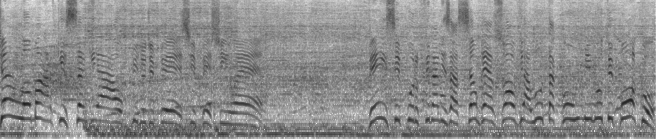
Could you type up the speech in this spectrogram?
Janlomarque Sanguial, filho de peixe, peixinho é. Vence por finalização, resolve a luta com um minuto e pouco.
